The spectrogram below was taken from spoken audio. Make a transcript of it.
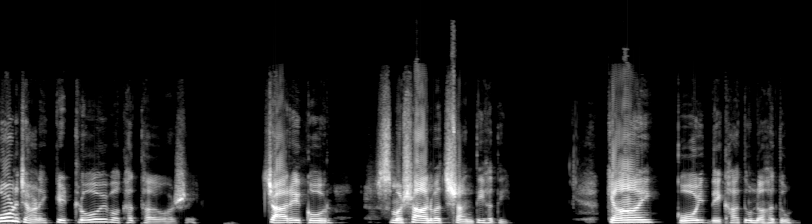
કોણ જાણે કેટલોય વખત થયો હશે? ચારે કોર સ્મશાનવત શાંતિ હતી. ક્યાંય કોઈ દેખાતું ન હતું.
